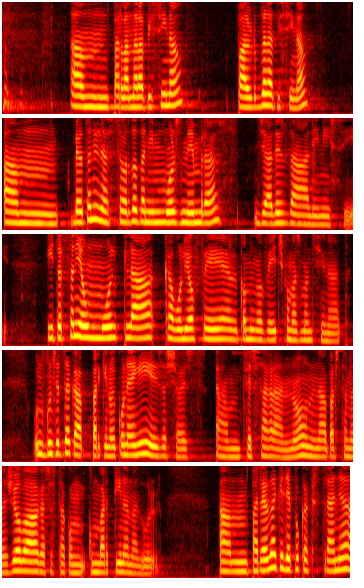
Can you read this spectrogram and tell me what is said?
um, parlant de la piscina, pel grup de la piscina, um, veu tenir la sort de tenir molts membres ja des de l'inici. I tots teníeu molt clar que volíeu fer el coming of age, com has mencionat. Un concepte que, per qui no el conegui, és això, és um, fer-se gran, no? Una persona jove que s'està com, convertint en adult. Um, parleu d'aquella època estranya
